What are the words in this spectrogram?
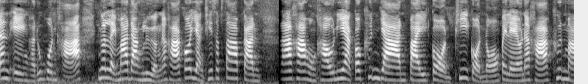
นั่นเองค่ะ ทุกคนค่ะเงินไหลมาด่างเหลืองนะคะ ก็อย่างที่ทราบกัน ราคาของเขาเนี่ยก็ขึ้นยานไปก่อนพี่ก่อนน้องไปแล้วนะคะ ขึ้นมา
